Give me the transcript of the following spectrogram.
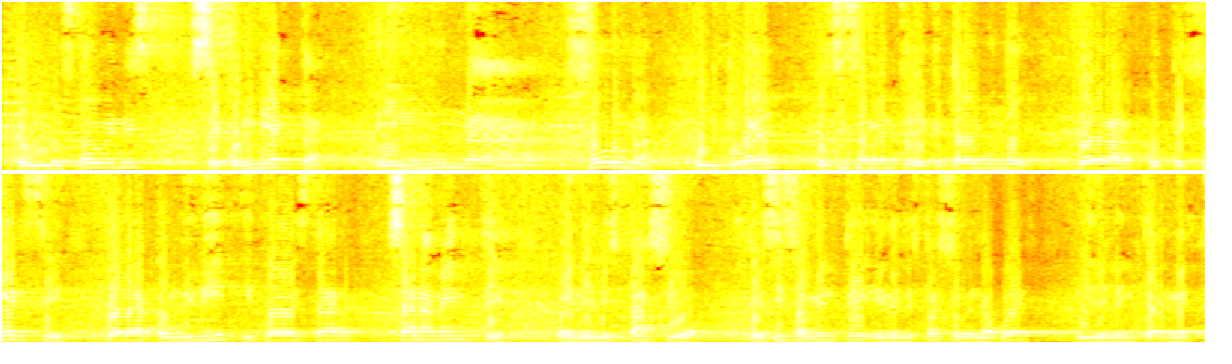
con los jóvenes se convierta en una forma cultural precisamente de que todo el mundo pueda protegerse, pueda convivir y pueda estar sanamente en el espacio, precisamente en el espacio de la web y de la internet.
